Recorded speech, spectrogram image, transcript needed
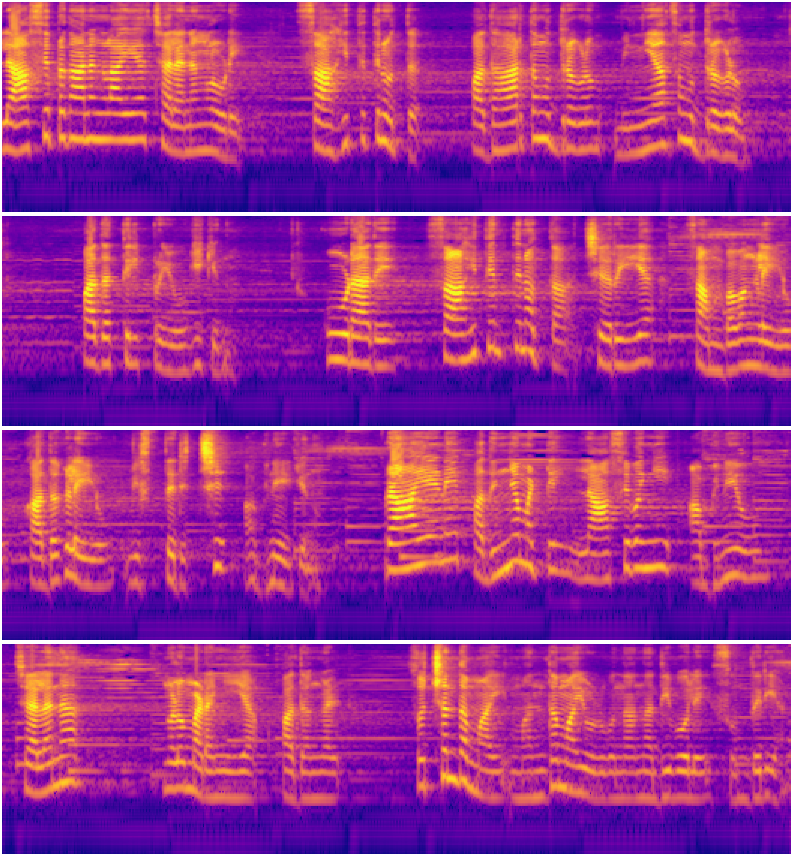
ലാസ്യപ്രധാനങ്ങളായ ചലനങ്ങളോടെ സാഹിത്യത്തിനൊത്ത് പദാർത്ഥമുദ്രകളും വിന്യാസമുദ്രകളും പദത്തിൽ പ്രയോഗിക്കുന്നു. കൂടാതെ സാഹിത്യത്തിനൊത്ത ചെറിയ സംഭവങ്ങളെയോ കഥകളെയോ വിസ്തരിച്ച് അഭിനയിക്കുന്നു. പ്രായേണെ പതിഞ്ഞ മട്ടിൽ ലാസ്യഭംഗി അഭിനയവും ചലനങ്ങളും അടങ്ങിയ പദങ്ങൾ സ്വച്ഛന്തമായി മന്ദമായി ഒഴുകുന്ന നദി പോലെ സുന്ദരിയാണ്.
